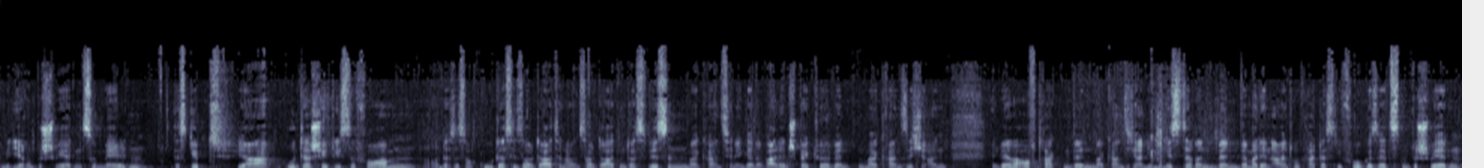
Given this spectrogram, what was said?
mit ihren Beschwerden zu melden. Es gibt ja unterschiedlichste Formen und das ist auch gut, dass die Soldatinnen und Soldaten das wissen. Man kann sich an den Generalinspekteur wenden, man kann sich an den Wehrbeauftragten wenden, man kann sich an die Ministerin wenden, wenn man den Eindruck hat, dass die vorgesetzten Beschwerden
